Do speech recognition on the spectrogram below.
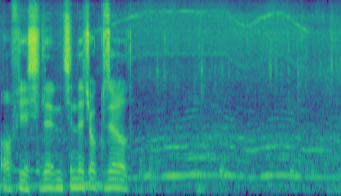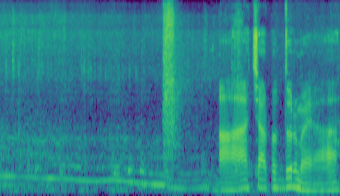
Of yeşillerin içinde çok güzel oldu. Aa çarpıp durma ya.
